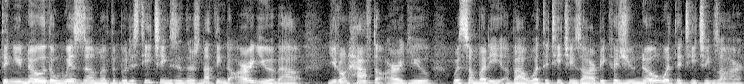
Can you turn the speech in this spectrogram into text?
then you know the wisdom of the Buddhist teachings and there's nothing to argue about. You don't have to argue with somebody about what the teachings are because you know what the teachings are.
